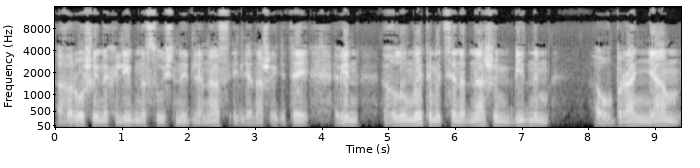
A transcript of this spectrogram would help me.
грошей на хліб насущний для нас і для наших дітей. Він глумитиметься над нашим бідним вбранням,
